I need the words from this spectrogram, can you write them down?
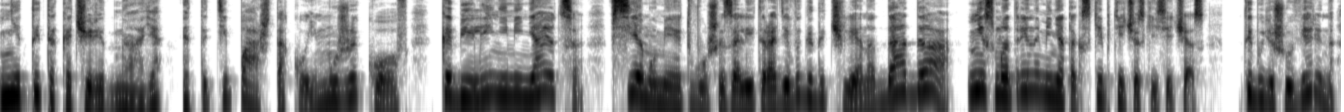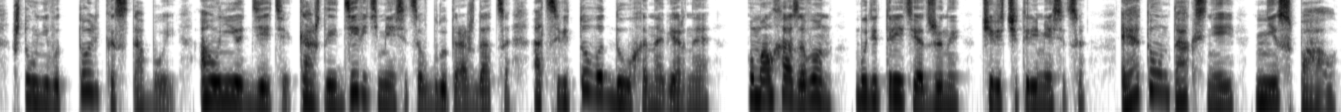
Не ты так очередная. Это типаж такой, мужиков. Кобели не меняются. Всем умеют в уши залить ради выгоды члена. Да-да, не смотри на меня так скептически сейчас. Ты будешь уверена, что у него только с тобой, а у нее дети каждые девять месяцев будут рождаться от Святого Духа, наверное. У Малхаза вон будет третий от жены через четыре месяца. Это он так с ней не спал.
